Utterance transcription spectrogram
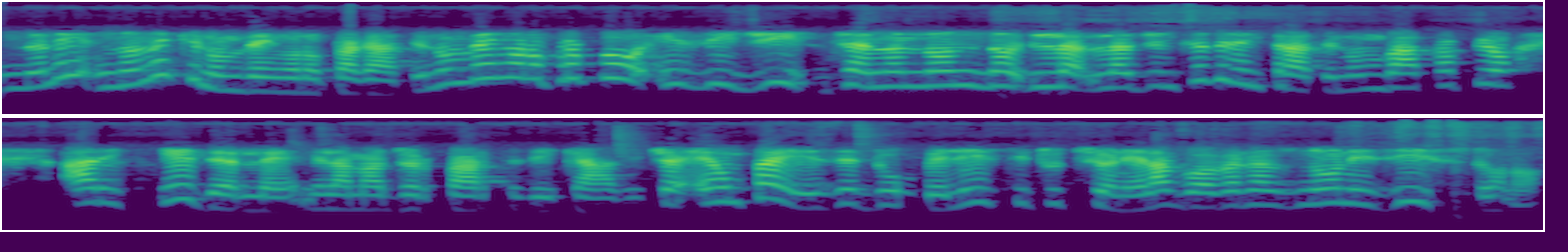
non è, non è, che non vengono pagate, non vengono proprio esigite, cioè non, non, la, l'Agenzia delle Entrate non va proprio a richiederle nella maggior parte dei casi, cioè è un paese dove le istituzioni e la governance non esistono,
